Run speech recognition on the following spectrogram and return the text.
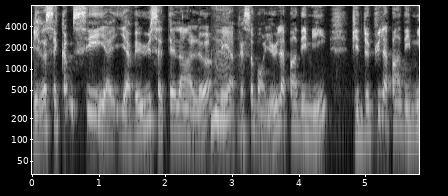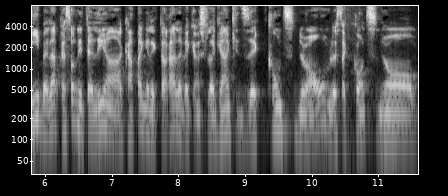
puis là, c'est comme s'il y avait eu cet élan-là, mhm. mais après ça, bon, il y a eu la pandémie. Puis depuis la pandémie, ben là, après ça, on est allé en campagne électorale avec un slogan qui disait « Continuons ». Là, ça « Continuons »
